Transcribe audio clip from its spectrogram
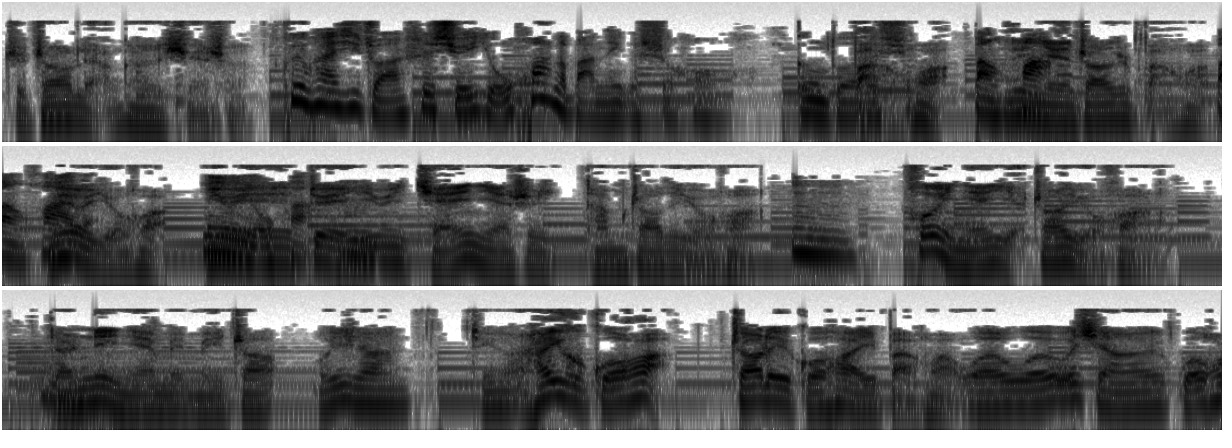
只招两个学生，绘画系主要是学油画了吧？那个时候更多的版画，版画，那年招的是版画，版画没有油画，没有油画。对，嗯。因为前一年是他们招的油画，嗯。后一年也招油画了，但是那年没没招。我一想，挺好，还有个国画，招了一个国画一版画。我我我想国画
